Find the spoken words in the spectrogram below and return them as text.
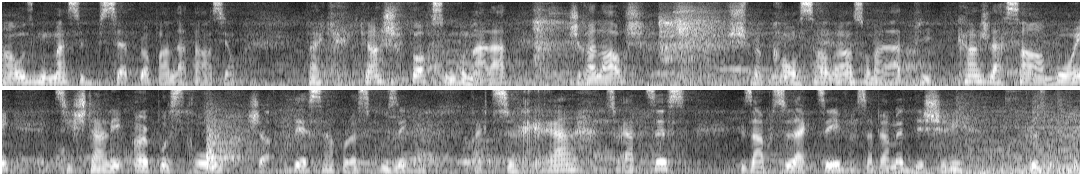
en haut du mouvement, c'est le bicep qui va prendre la tension. Fait que quand je force au niveau de ma latte, je relâche, je me concentre vraiment sur ma latte, puis quand je la sens moins, que je suis allé un pouce trop haut, je redescends pour le squeezer. Fait que tu, rends, tu rapetisses les amplitudes actives, ça permet de déchirer plus de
